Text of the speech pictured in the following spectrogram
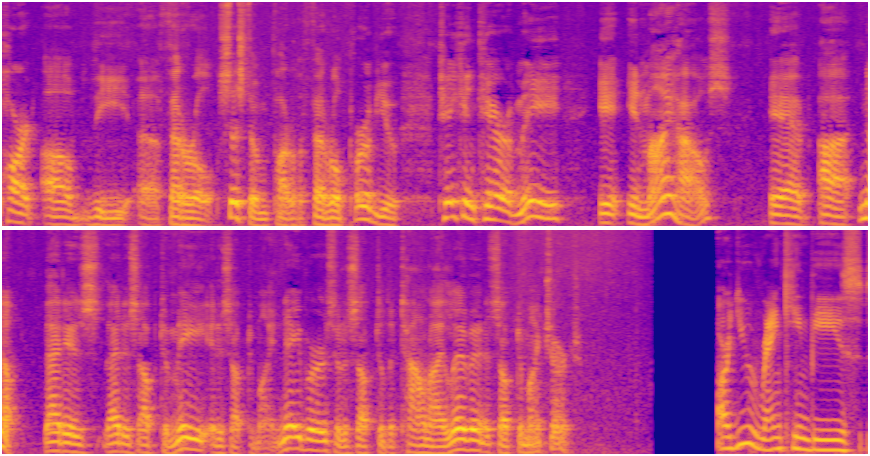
part of the uh, federal system, part of the federal purview. Taking care of me in, in my house, uh, uh, no. That is that is up to me. It is up to my neighbors. It is up to the town I live in. It's up to my church. Are you ranking these,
